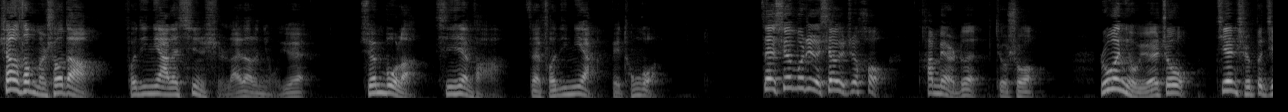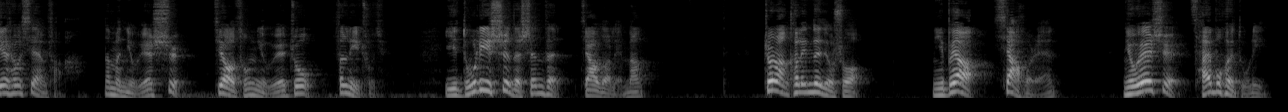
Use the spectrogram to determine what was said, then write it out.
上次我们说到，弗吉尼亚的信使来到了纽约，宣布了新宪法在弗吉尼亚被通过。在宣布这个消息之后，汉密尔顿就说，如果纽约州坚持不接受宪法，那么纽约市就要从纽约州分离出去，以独立市的身份加入到联邦。州长克林顿就说：“你不要吓唬人。”纽约市才不会独立。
